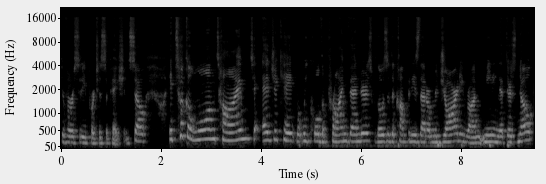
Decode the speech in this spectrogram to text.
diversity participation. So it took a long time to educate what we call the prime vendors. Those are the companies that are majority run, meaning that there's no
